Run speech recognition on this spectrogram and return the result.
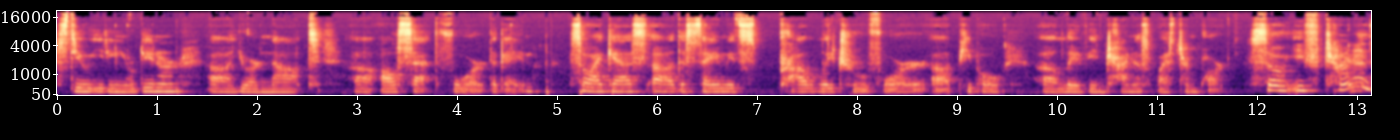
still eating your dinner. Uh, you're not uh, all set for the game. So I guess uh, the same is probably true for uh, people uh, live in China's western part. So if China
